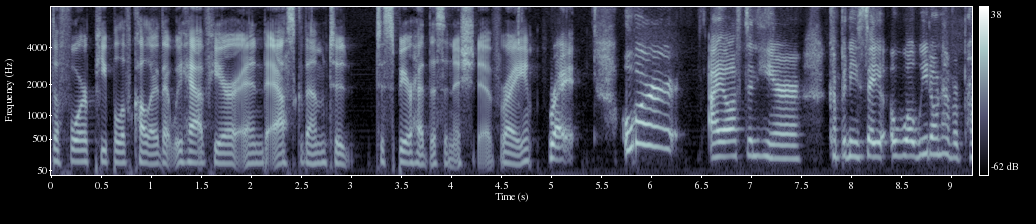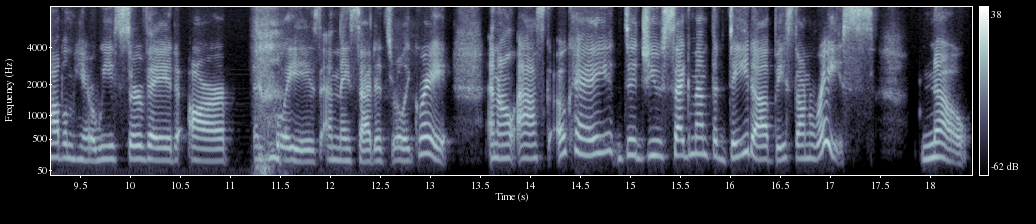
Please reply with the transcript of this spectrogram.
the four people of color that we have here and ask them to to spearhead this initiative, right? Right. Or I often hear companies say, oh, well, we don't have a problem here. We surveyed our employees and they said it's really great. And I'll ask, okay, did you segment the data based on race? No.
